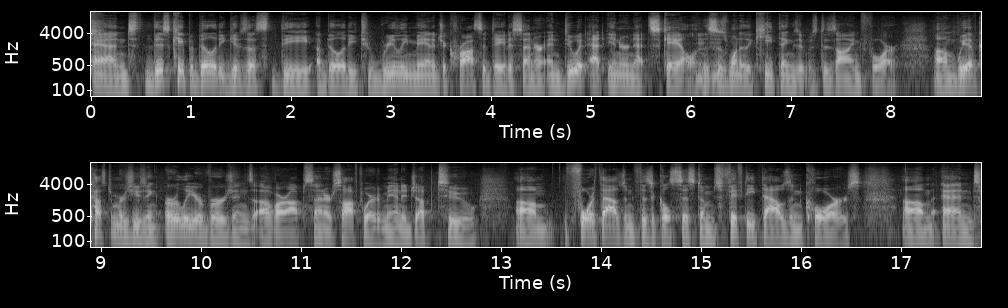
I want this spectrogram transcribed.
And this capability gives us the ability to really manage across a data center and do it at internet scale. And mm -hmm. this mm-hmm. is one of the key things it was designed for. Um, we have customers using earlier versions of our Ops Center software to manage up to um, 4,000 physical systems, 50,000 cores. Um, and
